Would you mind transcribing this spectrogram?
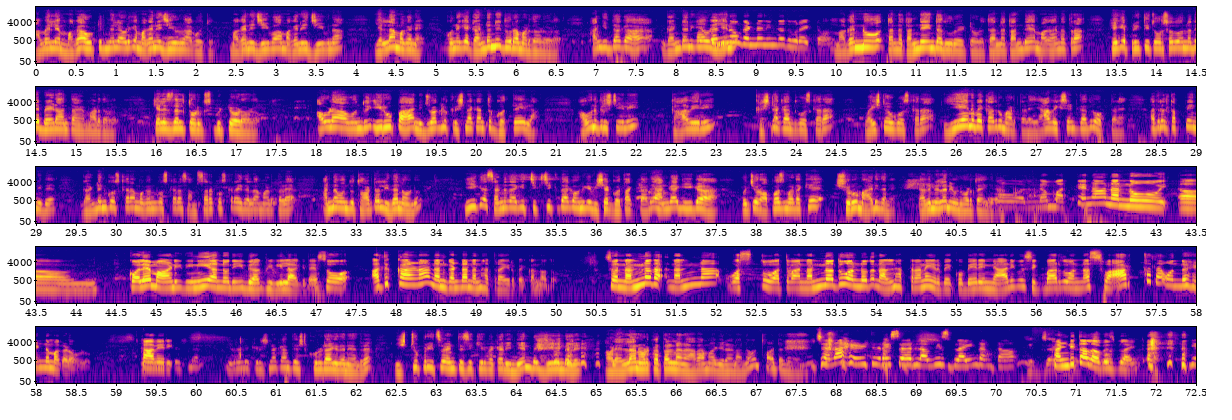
ಆಮೇಲೆ ಮಗ ಹುಟ್ಟಿದ ಮೇಲೆ ಅವಳಿಗೆ ಮಗನೇ ಜೀವನ ಆಗೋಯ್ತು. ಮಗನೇ ಜೀವ ಮಗನೇ ಜೀವನ ಎಲ್ಲ ಮಗನೇ. ಕೊನೆಗೆ ಗಂಡನ್ನೇ ದೂರ ಮಾಡಿದವಳು ಅವಳು. ಹಂಗಿದ್ದಾಗ ಗಂಡನಿಗೆ ಅವಳು ಏನು ಗಂಡನಿಂದ ದೂರ ಇಟ್ಟವಳು. ಮಗನ್ನು ತನ್ನ ತಂದೆಯಿಂದ ದೂರ ಇಟ್ಟವಳು. ತನ್ನ ತಂದೆ ಮಗನ ಹತ್ರ ಹೇಗೆ ಪ್ರೀತಿ ತೋರಿಸೋದು ಅನ್ನೋದೇ ಬೇಡ ಅಂತ ಮಾಡಿದವಳು. ಕೆಲಸದಲ್ಲಿ ತೊಡಗಿಸ್ಬಿಟ್ಟವಳು ಅವಳು. ಅವಳ ಒಂದು ಈ ರೂಪ ನಿಜವಾಗ್ಲೂ ಕೃಷ್ಣಕಾಂತ್ ಗೊತ್ತೇ ಇಲ್ಲ. ಅವನ ದೃಷ್ಟಿಯಲ್ಲಿ ಕಾವೇರಿ ಕೃಷ್ಣಕಾಂತ್ಗೋಸ್ಕರ ವೈಷ್ಣವ್ಗೋಸ್ಕರ ಏನು ಬೇಕಾದರೂ ಮಾಡ್ತಾಳೆ, ಯಾವ ಎಕ್ಸ್ಟೆಂಟ್ಗಾದರೂ ಹೋಗ್ತಾಳೆ. ಅದರಲ್ಲಿ ತಪ್ಪೇನಿದೆ. ಗಂಡನಿಗೋಸ್ಕರ, ಮಗನಿಗೋಸ್ಕರ, ಸಂಸಾರಕ್ಕೋಸ್ಕರ ಇದೆಲ್ಲ ಮಾಡ್ತಾಳೆ ಅನ್ನೋ ಒಂದು ಥಾಟಲ್ಲಿ ಇದ್ದಾನೆ ಅವನು. ಈಗ ಸಣ್ಣದಾಗಿ ಚಿಕ್ಕ ಚಿಕ್ಕದಾಗ ಅವನಿಗೆ ವಿಷಯ ಗೊತ್ತಾಗ್ತಾ ಇದೆ. ಹಂಗಾಗಿ ಈಗ ಒಂಚೂರು ಅಪೋಸ್ ಮಾಡೋಕ್ಕೆ ಶುರು ಮಾಡಿದ್ದಾನೆ ಅದನ್ನೆಲ್ಲ ನೀವು ನೋಡ್ತಾ ಇದ್ದೀರಾ? ನಮ್ಮ ಅತ್ತೆನ ನಾನು ಕೊಲೆ ಮಾಡಿದ್ದೀನಿ ಅನ್ನೋದು ಇವಾಗ ರಿವೀಲ್ ಆಗಿದೆ. ಸೊ ಅದಕ್ಕೆ ಕಾರಣ ನನ್ನ ಗಂಡ ನನ್ನ ಹತ್ರ ಇರಬೇಕು ಅನ್ನೋದು. ಸೊ ನನ್ನದ ನನ್ನ ವಸ್ತು ಅಥವಾ ನನ್ನದು ಅನ್ನೋದು ನನ್ನ ಹತ್ರನೇ ಇರಬೇಕು. ಬೇರೆ ಇನ್ಯಾರಿಗೂ ಸಿಗಬಾರ್ದು ಅನ್ನೋ ಸ್ವಾರ್ಥದ ಒಂದು ಹೆಣ್ಣು ಮಗಳು ಅವಳು. ಕಾವೇರಿ. ಇದರಲ್ಲಿ ಕೃಷ್ಣಕಾಂತ್ ಎಷ್ಟು ಕುರುಡಾಗಿದ್ದಾನೆ ಅಂದರೆ ಇಷ್ಟು ಪ್ರೀತಿಸೋ ಹೆಂಡತಿ ಸಿಕ್ಕಿರ್ಬೇಕಾದ್ರೆ ಇನ್ನೇನು ಬೇಕು ಜೀವನದಲ್ಲಿ? ಅವಳೆಲ್ಲ ನೋಡ್ಕೊತಾಳೆ ನಾನು ಆರಾಮಾಗಿರೋಣ ಅನ್ನೋ ಒಂದು ಥಾಟ್ ಅಲ್ಲಿ ಜನ ಹೇಳ್ತಿದ್ರೆ ಸರ್ ಲವ್ ಇಸ್ ಬ್ಲೈಂಡ್ ಅಂತ. ಖಂಡಿತ ಲವ್ ಇಸ್ ಬ್ಲೈಂಡ್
